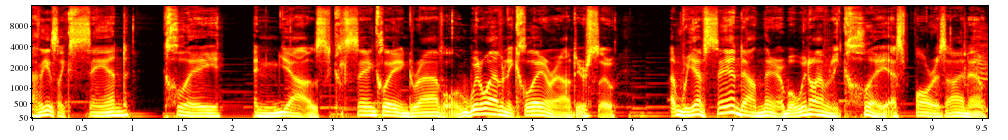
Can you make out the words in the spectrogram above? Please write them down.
I think it's like sand, clay, and yeah, it's sand, clay, and gravel. We don't have any clay around here, so uh, we have sand down there, but we don't have any clay as far as I know.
